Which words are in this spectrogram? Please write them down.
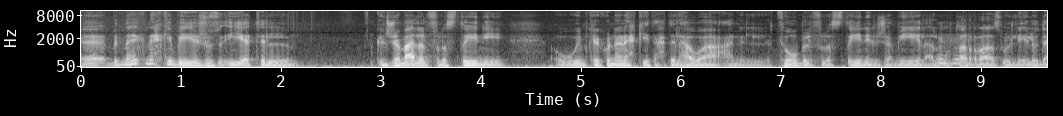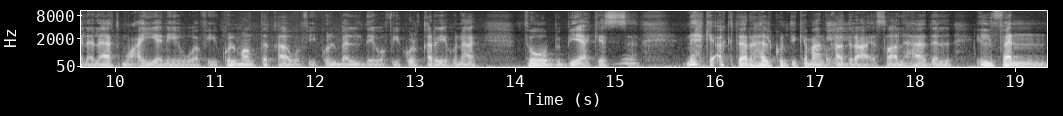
آه بدنا هيك نحكي بجزئية ال- الجمال الفلسطيني. ويمكن كنا نحكي تحت الهواء عن الثوب الفلسطيني الجميل المطرز واللي له دلالات معينة وفي كل منطقة وفي كل بلدة وفي كل قرية هناك ثوب بيعكس. نحكي أكثر هل كنت كمان قادرة على إيصال هذا ال- الفن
